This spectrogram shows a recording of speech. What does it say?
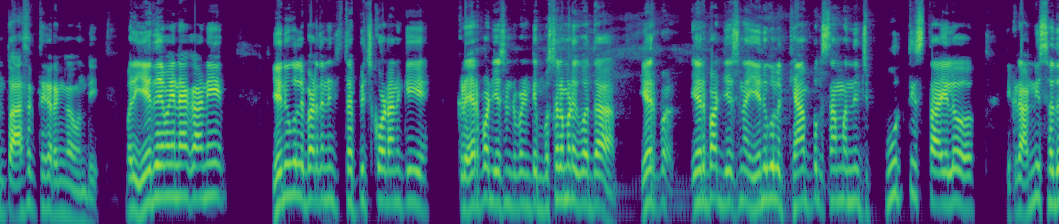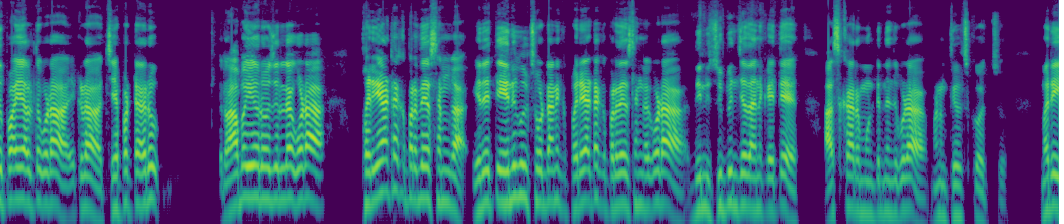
ఎంతో ఆసక్తికరంగా ఉంది. మరి ఏదేమైనా కానీ ఏనుగుల బెడద నుంచి తప్పించుకోవడానికి ఇక్కడ ఏర్పాటు చేసినటువంటి ముసలమడికి వద్ద ఏర్పా ఏర్పాటు చేసిన ఏనుగుల క్యాంపుకు సంబంధించి పూర్తి స్థాయిలో ఇక్కడ అన్ని సదుపాయాలతో కూడా ఇక్కడ చేపట్టారు. రాబోయే రోజుల్లో కూడా పర్యాటక ప్రదేశంగా ఏదైతే ఏనుగులు చూడడానికి పర్యాటక ప్రదేశంగా కూడా దీన్ని చూపించేదానికైతే ఆస్కారం ఉంటుందని కూడా మనం తెలుసుకోవచ్చు. మరి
